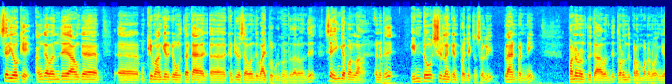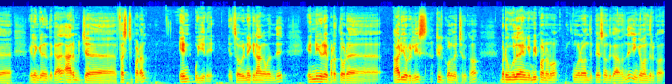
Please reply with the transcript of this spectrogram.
சரி ஓகே அங்கே வந்து அவங்க முக்கியமாக அங்கே இருக்கிறவங்க தான் கண்டினியூஸாக வந்து வாய்ப்புகள் கொடுக்கணுன்றதால வந்து சரி இங்கே பண்ணலாம் என்னட்டு இண்டோ ஸ்ரீலங்கன் ப்ராஜெக்ட்னு சொல்லி பிளான் பண்ணி பண்ணணுன்றதுக்காக வந்து தொடர்ந்து படம் பண்ணணும் இங்கே இளைஞர்களுக்காக ஆரம்பித்த ஃபஸ்ட் படம் என் உயிரே. ஸோ இன்றைக்கி நாங்கள் வந்து எண்ணியுரை படத்தோட ஆடியோ ரிலீஸ் டில்கோல் வச்சுருக்கோம். பட் உங்களை இங்கே மீட் பண்ணணும் உங்களோட வந்து பேசுனதுக்காக வந்து இங்கே வந்திருக்கோம்.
